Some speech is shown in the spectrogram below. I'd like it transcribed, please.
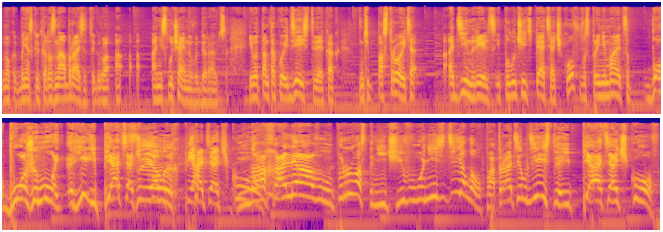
ну, как бы несколько разнообразят игру, а, а, а они случайно выбираются. И вот там такое действие, как, ну, типа, построить один рельс и получить 5 очков воспринимается, Бо боже мой, и 5 очков! Целых 5 очков! На халяву! Просто ничего не сделал! Потратил действие и 5 очков!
